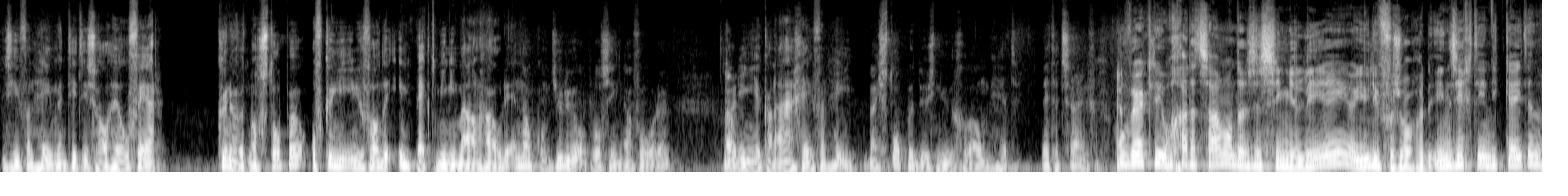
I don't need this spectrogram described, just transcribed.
En zien van hé, maar dit is al heel ver. Kunnen we het nog stoppen? Of kun je in ieder geval de impact minimaal houden? En dan komt jullie oplossing naar voren. Waarin je kan aangeven van hé, wij stoppen dus nu gewoon het, met het schrijven. Hoe, werken jullie, hoe gaat het samen? Want er is een signalering. Jullie verzorgen de inzichten in die keten.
